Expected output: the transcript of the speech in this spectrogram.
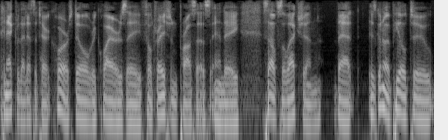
connect with that esoteric core still requires a filtration process and a self-selection that is going to appeal to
